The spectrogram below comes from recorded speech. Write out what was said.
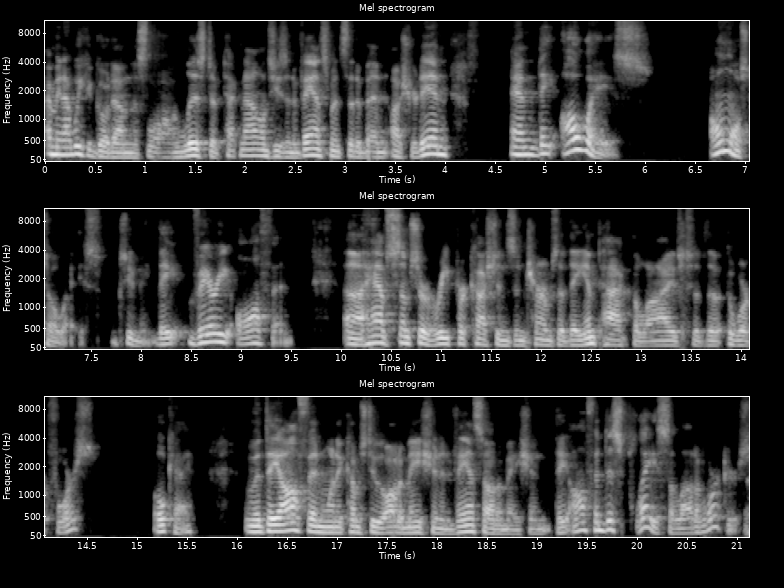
I mean, we could go down this long list of technologies and advancements that have been ushered in, and they always, almost always, excuse me, they very often uh, have some sort of repercussions in terms of they impact the lives of the, the workforce. Okay. But they often, when it comes to automation, advanced automation, they often displace a lot of workers.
